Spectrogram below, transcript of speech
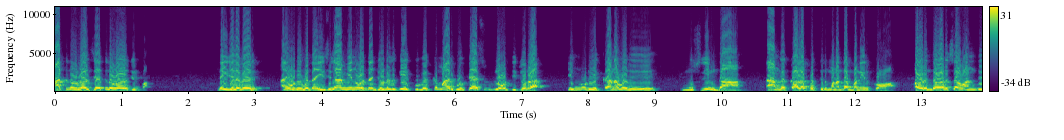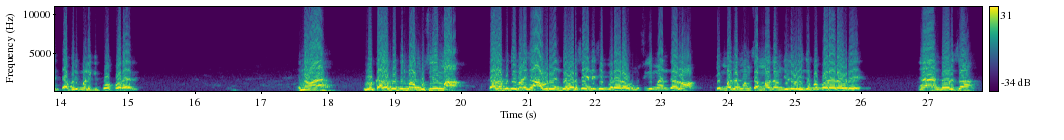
ஆத்துல ஒரு ஆள் சேத்துல ஒரு வச்சிருப்பான். இன்னைக்கு சில பேர் அவன் ஒரு ஒருத்தன் இஸ்லாமியன்னு ஒருத்தன் சொல்றதுக்கே கு- வெக்கமா இருக்கு பேஸ்புக்ல ஒருத்தி சொல்றா எங்களுடைய கணவர் முஸ்லீம் தான் நாங்க கலப்பு திருமணம் தான் பண்ணியிருக்கோம். அவர் இந்த வருஷம் வந்து சபரிமலைக்கு போக போறாரு. என்னவா இவ கலப்பு முஸ்லீமா? கலப்பு திருமணம் அவர் இந்த வருஷம் என்ன செய்ய போறாரு? அவர் முஸ்லீமா இருந்தாலும் எம்மதமும் சம்மதம் சொல்லி அவர் எங்க போக போறாரு அவரு? ஆஹ் இந்த வருஷம்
